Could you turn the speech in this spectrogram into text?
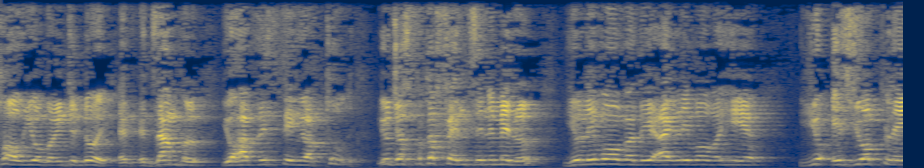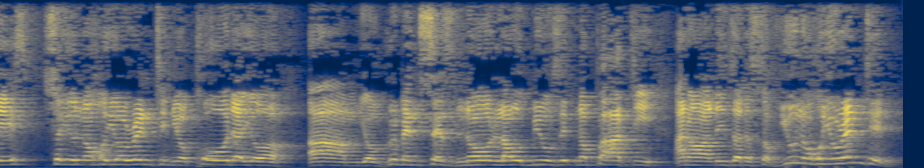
how you're going to do it. Example, you have this thing, you have two, you just put a fence in the middle, you live over there, I live over here, you, it's your place, so you know how you're renting your code or your, um, your agreement says no loud music, no party, and all these other stuff. You know who you're renting.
